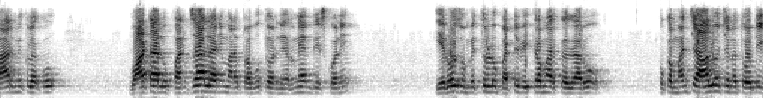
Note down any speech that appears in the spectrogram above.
కార్మికులకు వాటాలు పంచాలని మన ప్రభుత్వం నిర్ణయం తీసుకొని ఈరోజు మిత్రులు బట్టి విక్రమార్క గారు ఒక మంచి ఆలోచనతోటి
